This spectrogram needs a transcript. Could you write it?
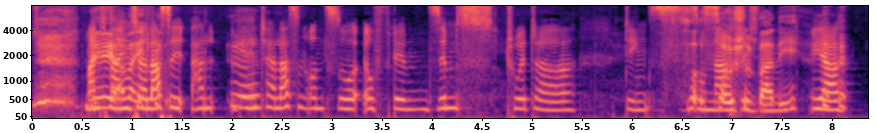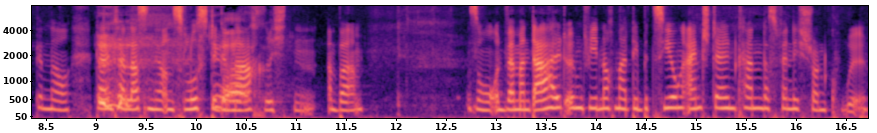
Manchmal ich- hinterlasse, hal- wir hinterlassen uns so auf dem Sims Twitter-Dings So- so, Social. Buddy. Ja, genau. Da hinterlassen wir uns lustige Ja. Nachrichten. Aber so, und wenn man da halt irgendwie nochmal die Beziehung einstellen kann, das fände ich schon cool.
